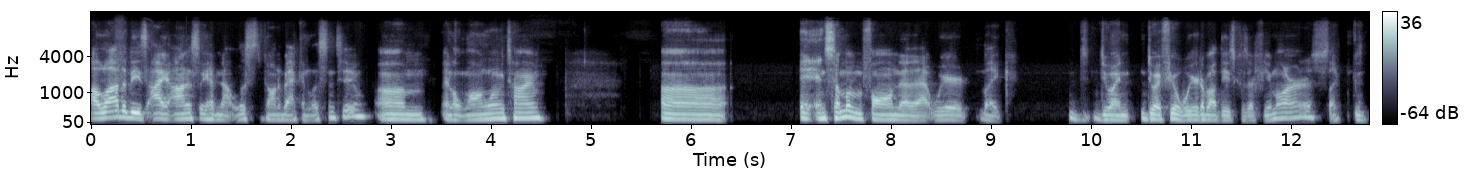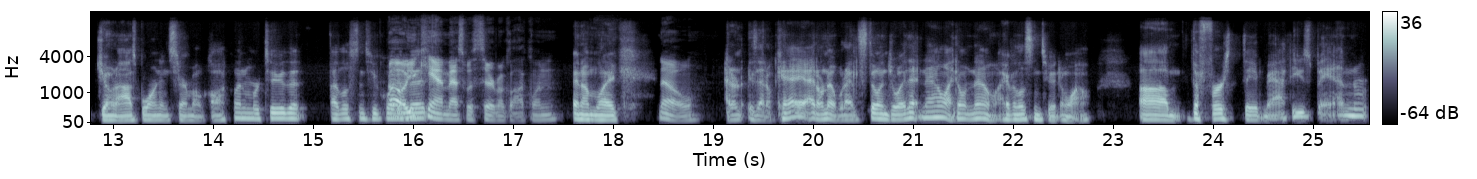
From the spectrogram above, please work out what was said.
a lot of these, I honestly have not listened, gone back and listened to, um, in a long, long time. Uh, and, some of them fall into that weird, like, do I do I feel weird about these because they're female artists? Like Joan Osborne and Sarah McLachlan were two that I listened to quite Oh, you can't mess with Sarah McLachlan. and I'm like, No. I don't. Is that okay? I don't know. Would I still enjoy that now? I don't know. I haven't listened to it in a while. Um, the first Dave Matthews Band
